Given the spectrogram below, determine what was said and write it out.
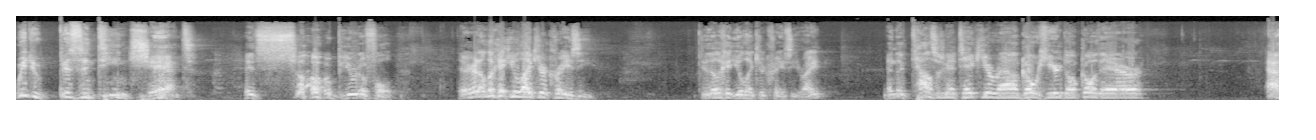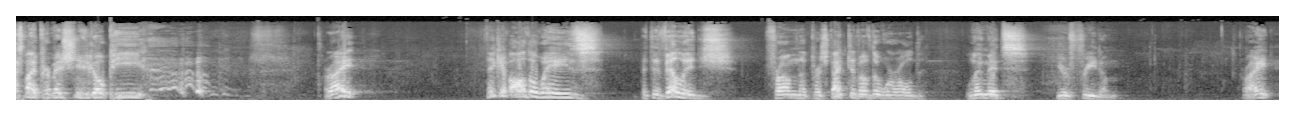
we do Byzantine chant. It's so beautiful. They're going to look at you like you're crazy. Do They look at you like you're crazy, right? And the counselor's going to take you around. Go here, don't go there. Ask my permission to go pee. right? Think of all the ways that the village, from the perspective of the world, limits your freedom. Right?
